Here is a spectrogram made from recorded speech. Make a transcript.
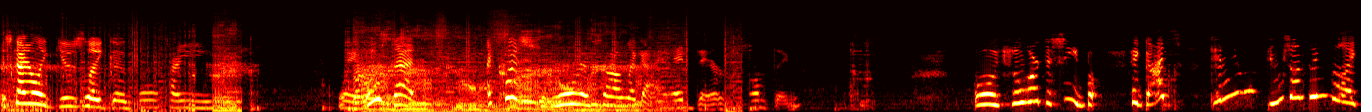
This kind of like gives like a little tiny. Wait, what was that? I could swore I saw like a head there or something. Oh, it's so hard to see. But hey, guys, can you do something to like?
